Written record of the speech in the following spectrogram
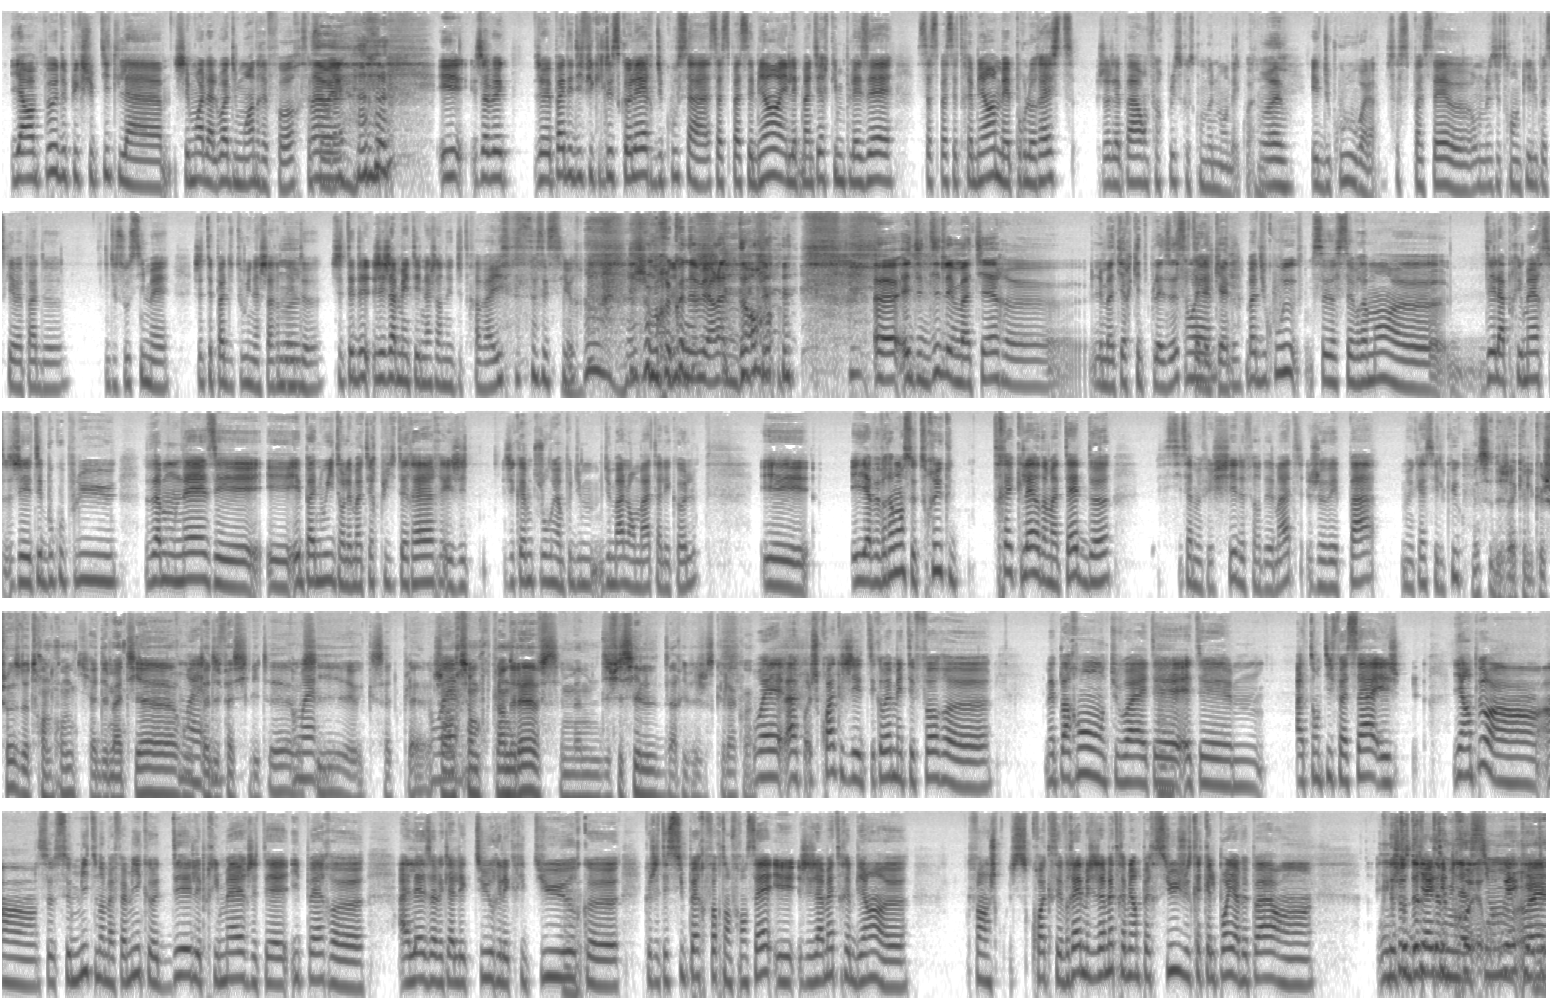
il y a un peu depuis que je suis petite la, chez moi la loi du moindre effort ça c'est ah vrai. Et j'avais j'avais pas des difficultés scolaires, du coup ça, ça, se passait bien et les matières qui me plaisaient, ça se passait très bien, mais pour le reste, j'allais pas en faire plus que ce qu'on me demandait quoi. Ouais. Et du coup voilà, ça se passait, euh, on me laissait tranquille parce qu'il y avait pas de, de soucis, mais j'étais pas du tout une acharnée de. J'étais, j'ai jamais été une acharnée du travail, ça c'est sûr. je me reconnais bien là-dedans. euh, et tu te dis les matières, euh, les matières qui te plaisaient, c'était lesquelles? Bah du coup, c'est, vraiment euh, dès la primaire, j'ai été beaucoup plus à mon aise et, et épanouie dans les matières plus littéraires, et j'ai, j'ai quand même toujours eu un peu du, du mal en maths à l'école. Et il y avait vraiment ce truc très clair dans ma tête de si ça me fait chier de faire des maths, je vais pas me casser le cul. Mais c'est déjà quelque chose de te rendre compte qu'il y a des matières où tu as des facilités aussi et que ça te plaît. J'ai l'impression pour plein d'élèves, c'est même difficile d'arriver jusque-là. Quoi. Ouais, ah, je crois que j'ai quand même été fort. Euh, mes parents, tu vois, étaient, mhm. étaient hum, attentifs à ça et il y a un peu un, ce, mythe dans ma famille que dès les primaires, j'étais hyper euh, à l'aise avec la lecture et l'écriture, mhm. que, que j'étais super forte en français et j'ai jamais très bien. Euh, Enfin, je, crois que c'est vrai, mais j'ai jamais très bien perçu jusqu'à quel point il n'y avait pas un, quelque chose qui, a été,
